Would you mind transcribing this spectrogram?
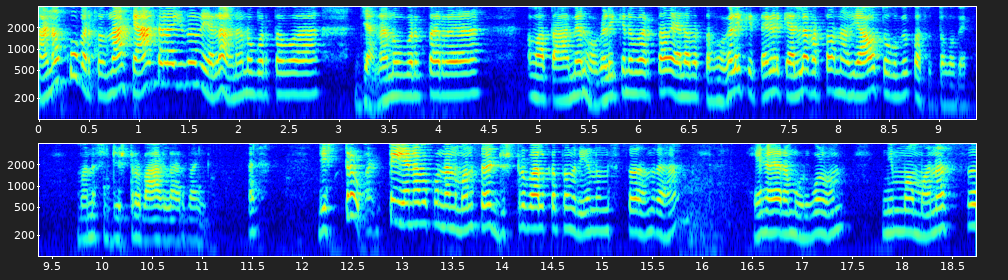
ಹಣಕ್ಕೂ ಬರ್ತದೆ. ನಾ ಶಾಂತಳಾಗಿದ್ರೆ ಎಲ್ಲ ಹಣನೂ ಬರ್ತಾವ, ಜನನೂ ಬರ್ತಾರೆ, ಮತ್ತು ಆಮೇಲೆ ಹೊಗಳಿಕೆನೂ ಬರ್ತಾವೆ, ಎಲ್ಲ ಬರ್ತಾವೆ. ಹೊಗಳಿಕೆ, ತೆಗಳಿಕೆ ಎಲ್ಲ ಬರ್ತಾವೆ. ನಾವು ಯಾವ್ದು ತೊಗೋಬೇಕು ಅದು ತೊಗೋಬೇಕು. ಮನಸ್ಸು ಡಿಸ್ಟರ್ಬ್ ಆಗ್ಲಾರ್ದಂಗೆ, ಅಲ್ಲ? ಡಿಸ್ಟರ್ಬ್ ಒಟ್ಟು ಏನಾಗಬೇಕು? ನನ್ನ ಮನಸ್ಸು ಡಿಸ್ಟರ್ಬ್ ಆಗ್ಲಕತ್ತಂದ್ರೆ ಏನು ಅನಿಸ್ತದೆ ಅಂದ್ರೆ, ಏನು ಹೇಳ್ಯಾರ ಹುಡುಗರು ನಿಮ್ಮ ಮನಸ್ಸು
